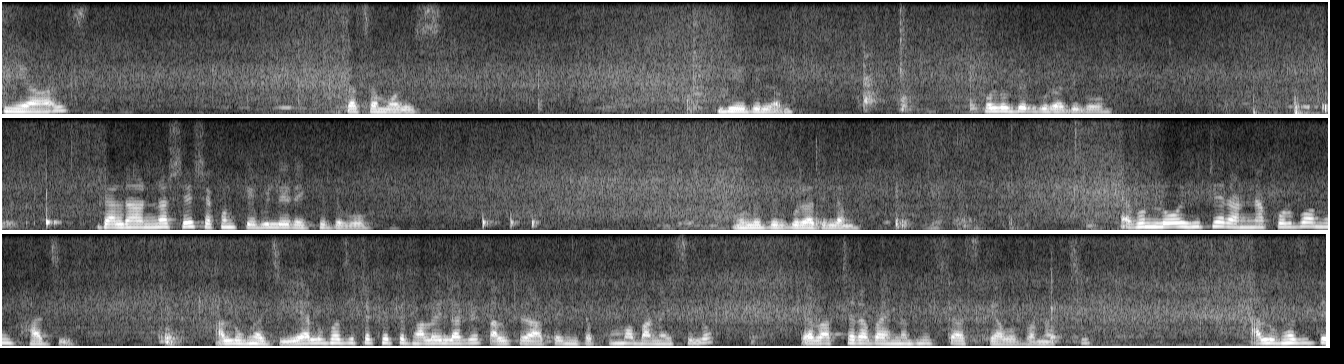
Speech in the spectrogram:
পেঁয়াজ, কাঁচামরিচ দিয়ে দিলাম। হলুদের গুঁড়া দিব। ডাল রান্না শেষ, এখন টেবিলে রেখে দেব। হলুদের গুঁড়া দিলাম। এখন লো হিটে রান্না করব আমি ভাজি, আলু ভাজি। এই আলু ভাজিটা খেতে ভালোই লাগে। কালকে রাতে মিতা বানাইছিল। তাই বাচ্চারা বায়না ধরছে, আজকে আবার বানাচ্ছি। আলু ভাজিতে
